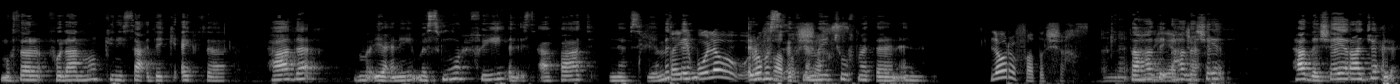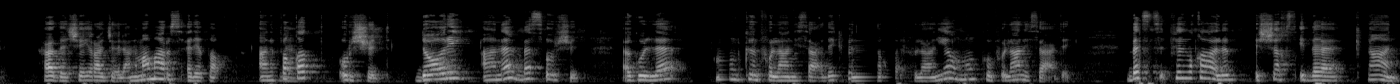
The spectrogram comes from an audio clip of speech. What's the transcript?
مثلا فلان ممكن يساعدك أكثر. هذا يعني مسموح في الإسعافات النفسية. مثل طيب ولو رفض الشخص لما يشوف مثلا إنه لو رفض الشخص إنه فهذا هذا شيء هذا شيء راجع له هذا شيء راجع له. أنا ما مارس عليه ضغط. أنا نعم. فقط أرشد. دوري أنا بس أرشد. أقول له ممكن فلان يساعدك بالنقطة الفلانية وممكن فلان يساعدك. بس في الغالب الشخص إذا كان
